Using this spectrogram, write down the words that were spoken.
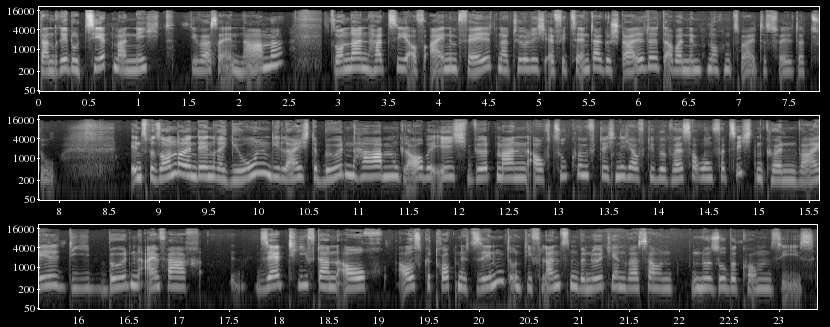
dann reduziert man nicht die Wasserentnahme, sondern hat sie auf einem Feld natürlich effizienter gestaltet, aber nimmt noch ein zweites Feld dazu. Insbesondere in den Regionen, die leichte Böden haben, glaube ich, wird man auch zukünftig nicht auf die Bewässerung verzichten können, weil die Böden einfach sehr tief dann auch ausgetrocknet sind und die Pflanzen benötigen Wasser und nur so bekommen sie es.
